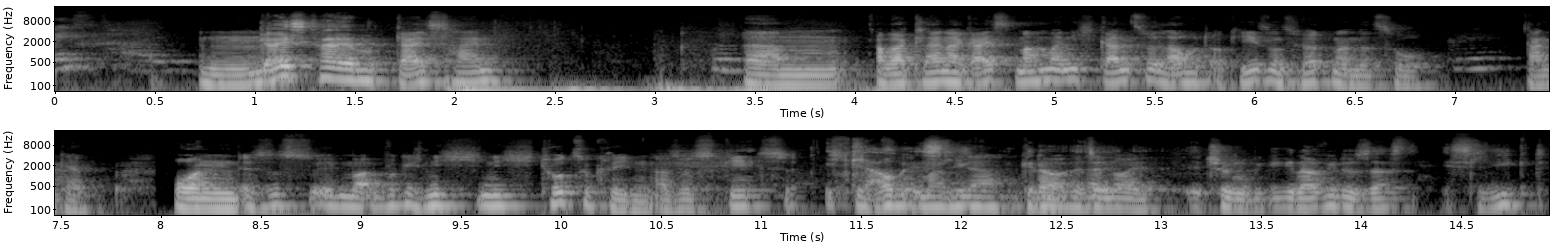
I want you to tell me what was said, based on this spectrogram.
mhm. Geistheim. Geistheim. Ähm, aber kleiner Geist, machen wir nicht ganz so laut, okay? Sonst hört man das so. Danke. Und es ist eben wirklich nicht, nicht tot zu kriegen. Also es geht. Ich glaube, es liegt, genau, also, neu. Entschuldigung, genau wie du sagst, es liegt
